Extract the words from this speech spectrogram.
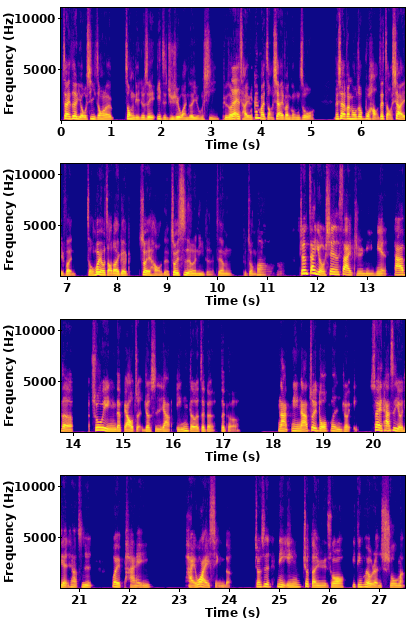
在这个游戏中的重点就是一直继续玩这个游戏。比如说被裁员，赶快找下一份工作，那下一份工作不好，再找下一份，总会有找到一个最好的、最适合你的这样的状况。嗯，就在有限赛局里面，它的输赢的标准就是要赢得这个这个，拿你拿最多分你就赢，所以它是有点像是会排排外型的，就是你赢就等于说一定会有人输嘛。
